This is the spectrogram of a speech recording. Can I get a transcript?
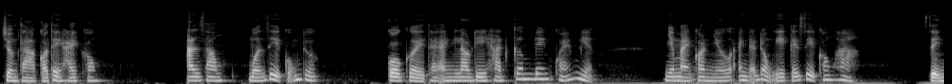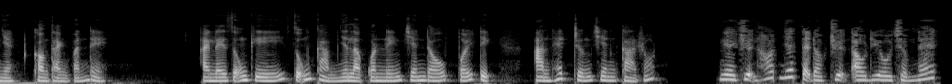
Chúng ta có thể hay không? Ăn xong, muốn gì cũng được. Cô cười thấy anh lao đi hạt cơm bên khóe miệng. Nhưng mà anh còn nhớ anh đã đồng ý cái gì không hả? Dĩ nhiên, không thành vấn đề. Anh lấy dũng khí, dũng cảm như là quân lính chiến đấu với địch, ăn hết trứng chiên cà rốt. Nghe chuyện hot nhất tại đọc truyện audio.net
